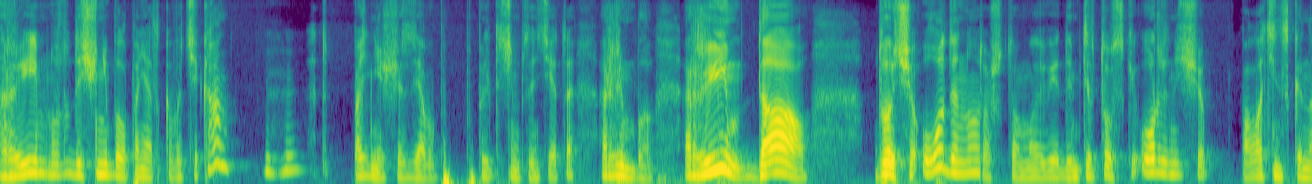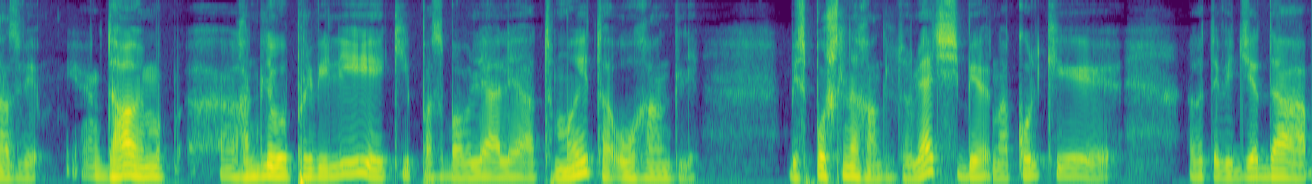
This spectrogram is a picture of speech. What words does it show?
Рым ну тут еще не было понятка Ватикан. Пазнейшая з'ява по палітычным сэнсе это Рым был. Рым даў доча ордену то что мы ведаем титовскі орден еще по лацінскай назве. Даў ему гандлёвы прывілі які пазбаўлялі ад мыта у гандлі беспошліны гандль уяўляць себе наколькі гэта вядзе да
